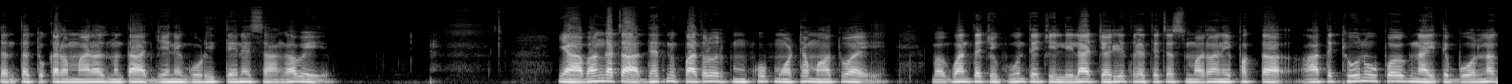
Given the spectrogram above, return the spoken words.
संत तुकाराम महाराज म्हणतात जेणे गोडी त्याने सांगावे. या अभंगाचा आध्यात्मिक पातळीवर खूप मोठं महत्त्व आहे. भगवंताचे गुण त्याची लीला चरित्र त्याचं स्मरण हे फक्त आत ठेवून उपयोग नाही ते बोलणं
